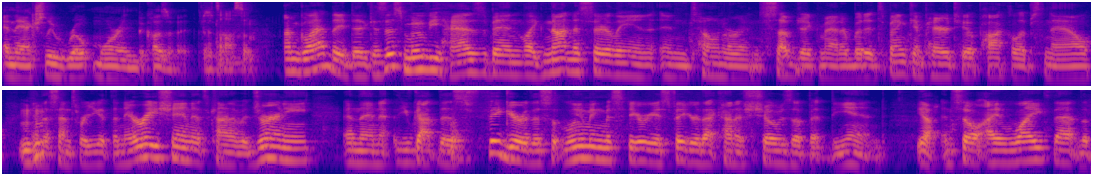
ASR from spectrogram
And they actually wrote more in because of it. That's So- awesome. I'm glad they did because this movie has been like not necessarily in, in tone or in subject matter, but it's been compared to Apocalypse Now mm-hmm. in the sense where you get the narration, it's kind of a journey, and then you've got this figure, this looming mysterious figure that kind of shows up at the end. Yeah. And so I like that the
